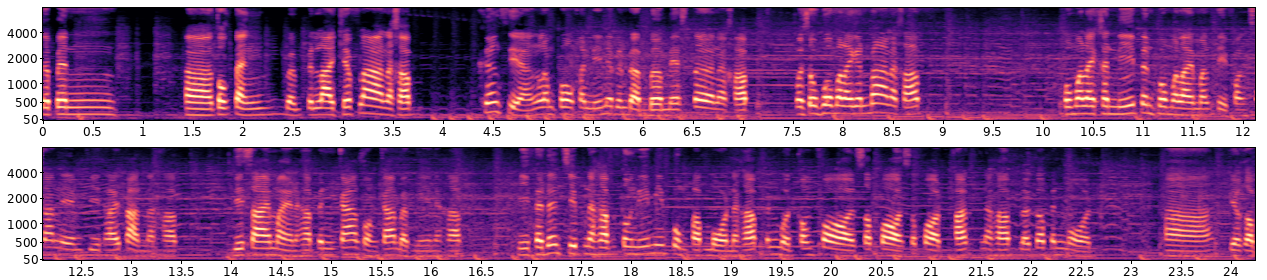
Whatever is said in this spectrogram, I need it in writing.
จะเป็นตกแต่งแบบเป็นลายเคฟล่าร์นะครับ เครื่องเสียงลำโพงคันนี้เนี่ยเป็นแบบเบอร์เมสเตอร์นะครับ มาชมพวงมาลัยกันบ้างนะครับ พวงมาลัยคันนี้เป็นพวงมาลัยมัลติฟังก์ชัน AMG ท้ายตัดนะครับ ดีไซน์ใหม่นะครับ เป็นก้านสองก้านแบบนี้นะครับ มี pedal shift นะครับ ตรงนี้มีปุ่มปรับโหมดนะครับ เป็นโหมด comfort sport sport plus นะครับ แล้วก็เป็นโหมดเกี่ยวกับ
